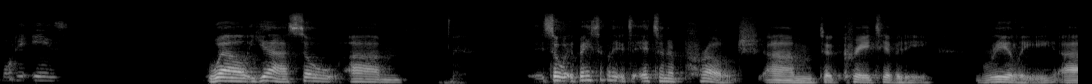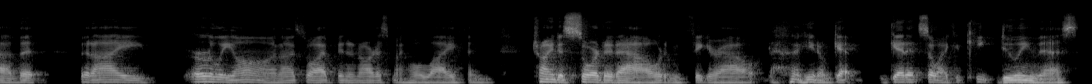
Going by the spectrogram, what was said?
what it is? Well, yeah. So, um, so basically, it's it's an approach um, to creativity, really. Uh, that that I early on. I, so I've been an artist my whole life, and trying to sort it out and figure out, you know, get get it so I could keep doing this.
